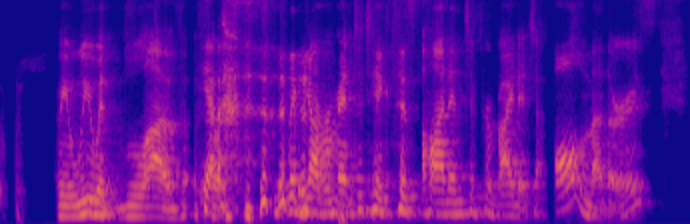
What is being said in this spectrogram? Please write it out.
I mean, we would love yeah. the government to take this on and to provide it to all mothers.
